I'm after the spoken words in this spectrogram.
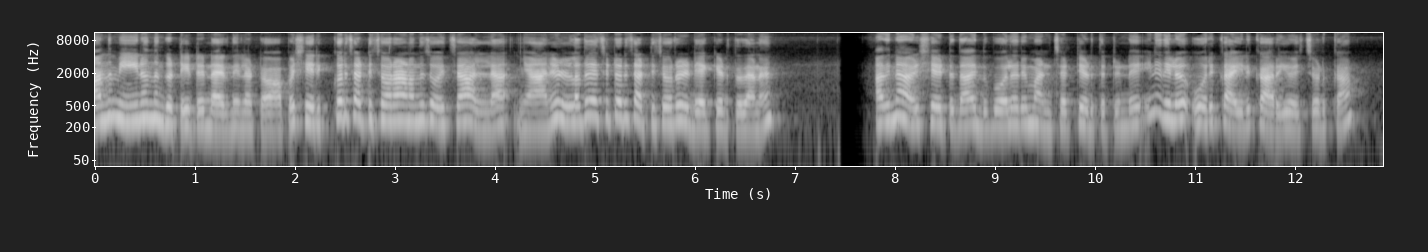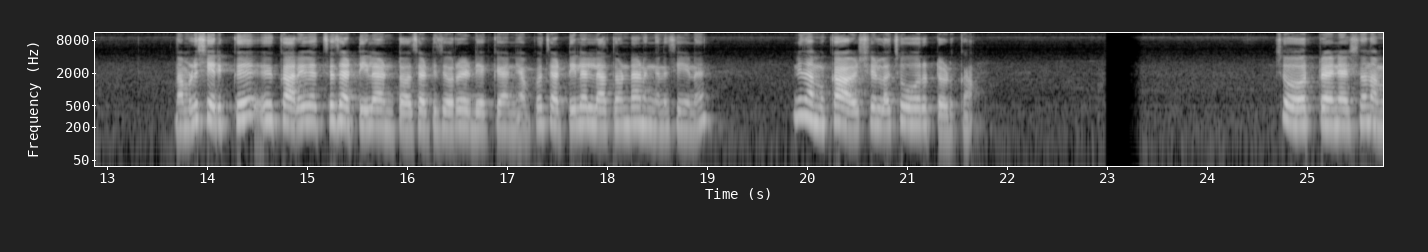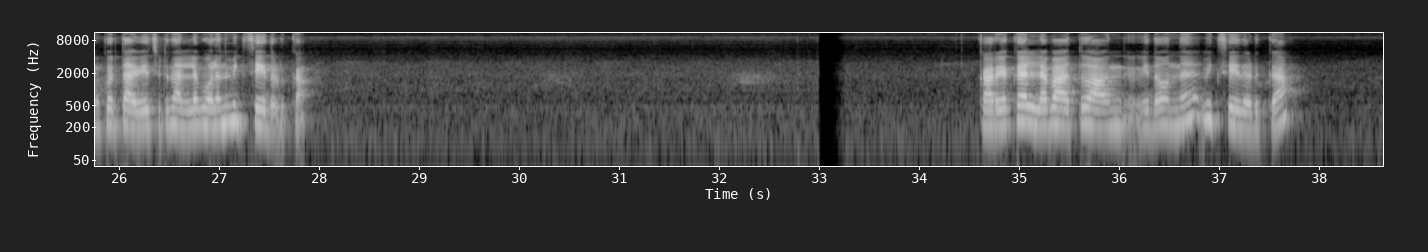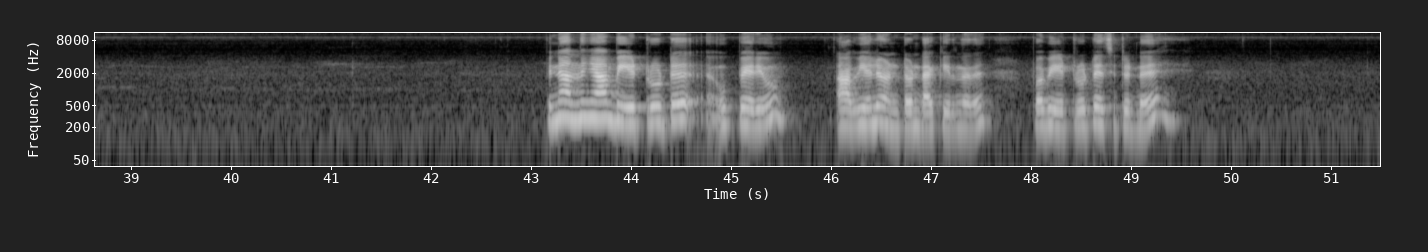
അന്ന് മീനൊന്നും കിട്ടിയിട്ടുണ്ടായിരുന്നില്ല കേട്ടോ അപ്പോൾ ശരിക്കും ഒരു ചട്ടിച്ചോറാണോന്ന് ചോദിച്ചാൽ അല്ല ഞാനുള്ളത് വെച്ചിട്ട് ഒരു ചട്ടിച്ചോറ് റെഡിയാക്കി എടുത്തതാണ്. അതിനാവശ്യമായിട്ട് ഇതാ ഇതുപോലെ ഒരു മൺചട്ടി എടുത്തിട്ടുണ്ട്. ഇനി ഇതിൽ ഒരു കയ്യിൽ കറി ഒഴിച്ചു കൊടുക്കാം. നമ്മൾ ശരിക്ക് കറി വെച്ച ചട്ടിയിലാണ് കേട്ടോ ചട്ടിച്ചോറ് റെഡിയാക്കാൻ അപ്പോൾ ചട്ടിയിലല്ലാത്തതുകൊണ്ടാണ് ഇങ്ങനെ ചെയ്യണത് ഇനി നമുക്ക് ആവശ്യമുള്ള ഇട്ട് കൊടുക്കാം. ചോറിട്ടതിന് ശേഷം നമുക്കൊരു തവി വെച്ചിട്ട് നല്ലപോലെ ഒന്ന് മിക്സ് ചെയ്ത് കൊടുക്കാം. കറിയൊക്കെ എല്ലാ ഭാഗത്തും ആവുന്ന വിധം ഒന്ന് മിക്സ് ചെയ്തെടുക്കുക. പിന്നെ അന്ന് ഞാൻ ബീട്രൂട്ട് ഉപ്പേരിയും അവിയലും ഉണ്ടോ ഉണ്ടാക്കിയിരുന്നത്. അപ്പോൾ ബീട്രൂട്ട് വെച്ചിട്ടുണ്ട്.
